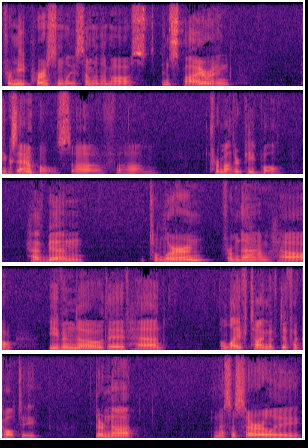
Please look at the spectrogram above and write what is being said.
For me personally, some of the most inspiring examples of, um, from other people have been to learn from them how, even though they've had a lifetime of difficulty, they're not necessarily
